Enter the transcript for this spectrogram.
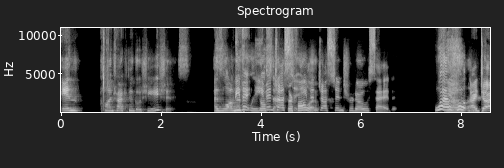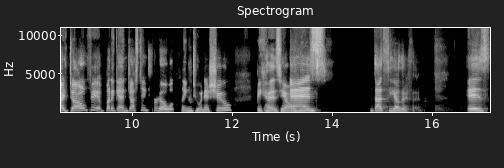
in contract negotiations as long as even the legal even steps justin are followed even justin trudeau said Well, you know, I, do, I don't feel, but again, Justin Trudeau will cling to an issue because, you know, and that's the other thing is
